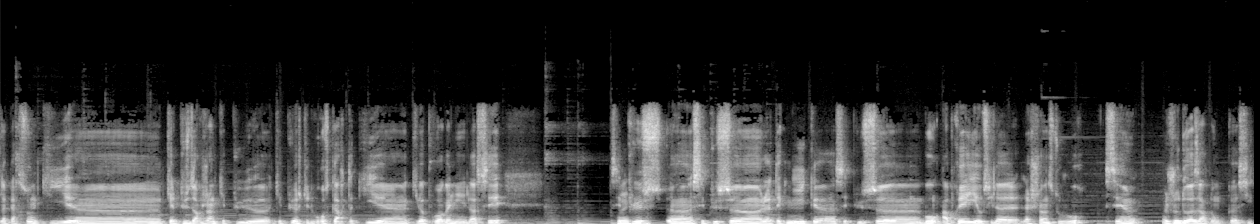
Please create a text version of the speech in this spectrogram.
la personne qui, euh, qui a le plus d'argent, qui, a pu, euh, qui a pu acheter de grosses cartes, qui, euh, qui va pouvoir gagner. Là, c'est. C'est Oui. plus, c'est plus la technique, c'est plus... bon, après, il y a aussi la, la chance toujours. C'est un, un jeu de hasard. Donc, si,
